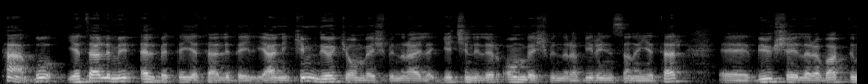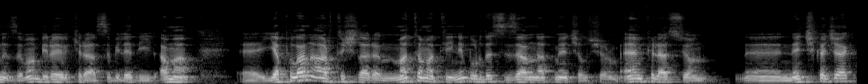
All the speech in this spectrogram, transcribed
Ha bu yeterli mi? Elbette yeterli değil. Yani kim diyor ki 15 bin lirayla geçinilir? 15 bin lira bir insana yeter. Ee, büyük şeylere baktığınız zaman bir ev kirası bile değil. Ama e, yapılan artışların matematiğini burada size anlatmaya çalışıyorum. Enflasyon e, ne çıkacak?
